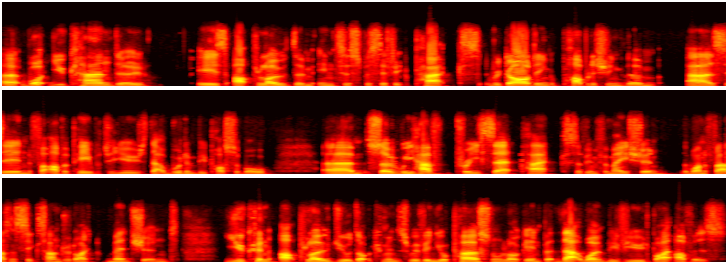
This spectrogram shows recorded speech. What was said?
uh, what you can do is upload them into specific packs. Regarding publishing them as in for other people to use, that wouldn't be possible. Um, so we have preset packs of information, the 1,600 I mentioned, you can upload your documents within your personal login, but that won't be viewed by others.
